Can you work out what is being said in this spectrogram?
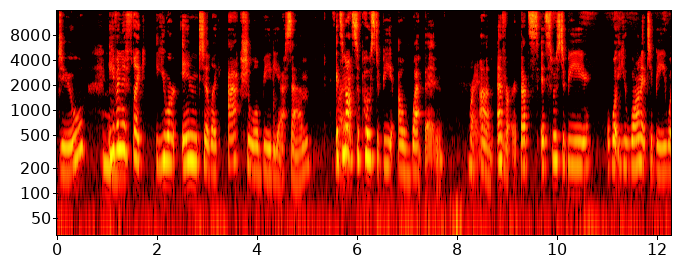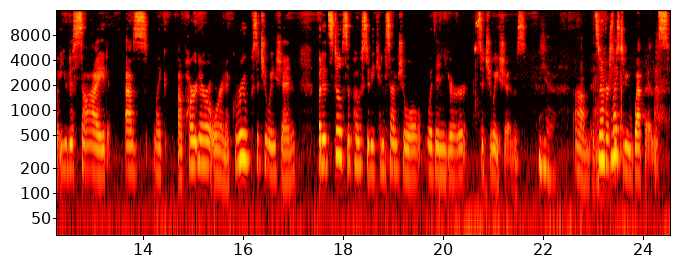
do Mm-hmm. even if like you are into like actual bdsm it's Right. not supposed to be a weapon right. um, ever. That's it's supposed to be what you want it to be, what you decide as like a partner or in a group situation, but it's still supposed to be consensual within your situations. yeah. Um, it's never supposed Like- to be weapons.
